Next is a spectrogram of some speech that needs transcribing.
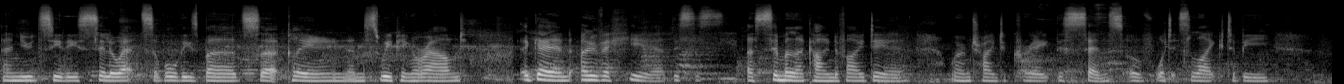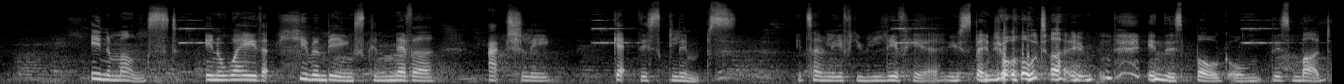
and you'd see these silhouettes of all these birds circling and sweeping around. Again, over here, this is a similar kind of idea where I'm trying to create this sense of what it's like to be in amongst in a way that human beings can never actually get this glimpse it's only if you live here you spend your whole time in this bog or this mud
